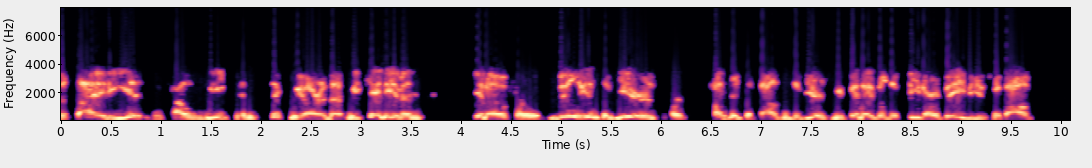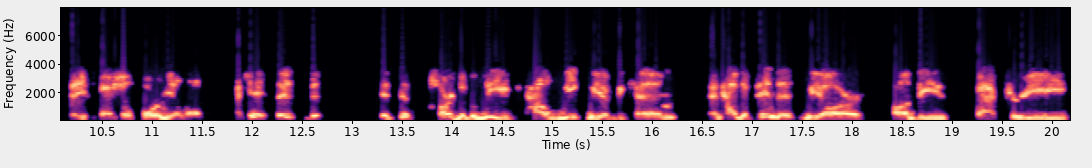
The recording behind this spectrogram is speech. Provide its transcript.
society is and how weak and sick we are that we can't even, you know, for billions of years or hundreds of thousands of years, we've been able to feed our babies without a special formula. I can't, it, it, it's just hard to believe how weak we have become and how dependent we are on these factory,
